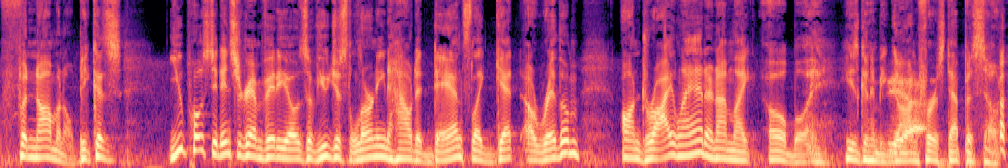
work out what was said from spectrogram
phenomenal because you posted Instagram videos of you just learning how to dance, like get a rhythm on dry land. And I'm like, oh boy, he's going to be gone Yeah. first episode.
